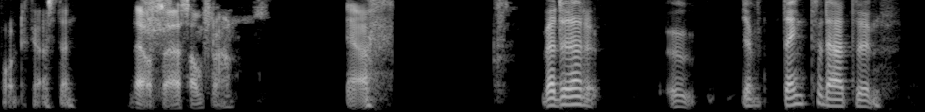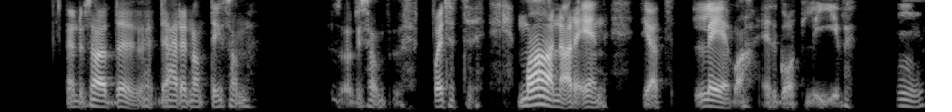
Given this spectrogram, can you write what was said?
podcasten. Det är också jag som fram. Ja. Men det där jag tänkte sådär att uh, när du sa att det, det här är någonting som så liksom, på ett sätt manar en till att leva ett gott liv. Mm.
